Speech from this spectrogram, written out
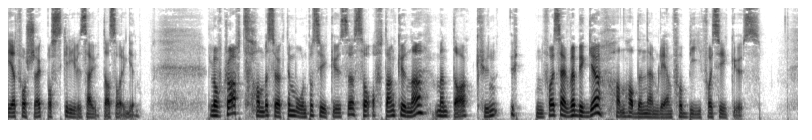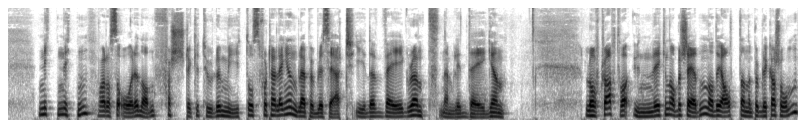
i et forsøk på å skrive seg ut av sorgen. Lovecraft han besøkte moren på sykehuset så ofte han kunne, men da kun utenfor selve bygget, han hadde nemlig en forbi for sykehus. 1919 var også året da den første Cthulhu Mytos-fortellingen ble publisert, i The Vagrant, nemlig Dagen. Lovecraft var unnvikende og beskjeden når det gjaldt denne publikasjonen,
